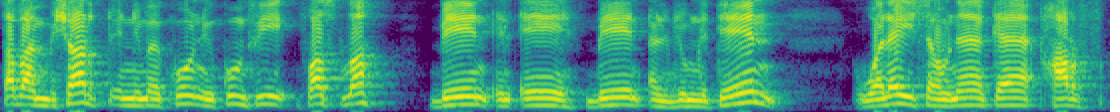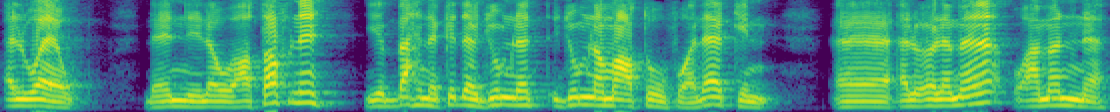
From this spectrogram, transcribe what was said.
طبعا بشرط إن ما يكون يكون في فاصله بين الإيه؟ بين الجملتين. وليس هناك حرف الواو. لأن لو عطفنا يبقى إحنا كده جملة جملة معطوفة. لكن آه العلماء وعملنا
